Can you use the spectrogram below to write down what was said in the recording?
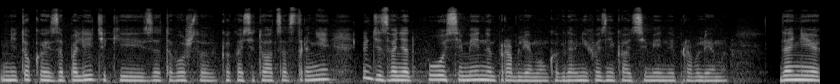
не только из-за политики, из-за того, что какая ситуация в стране. Люди звонят по семейным проблемам, когда у них возникают семейные проблемы. Да, они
